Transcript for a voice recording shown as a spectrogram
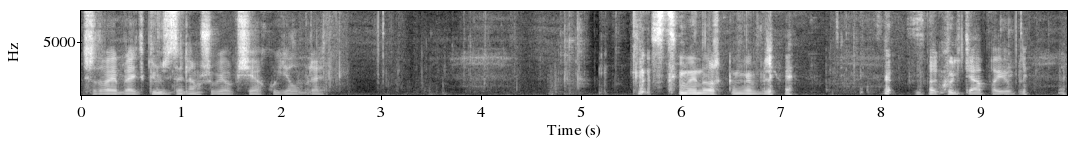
Що давай, блядь, ключ залям, щоб я вообще охуел, блядь. З тими ножками, блядь. За культяпаю, блядь.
